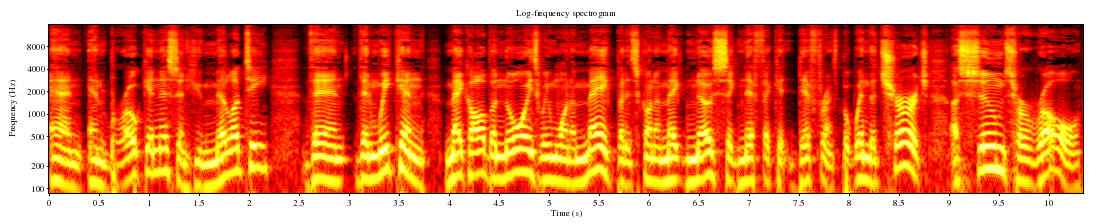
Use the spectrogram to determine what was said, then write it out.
and, and brokenness and humility, then, then we can make all the noise we want to make, but it's going to make no significant difference. But when the church assumes her role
